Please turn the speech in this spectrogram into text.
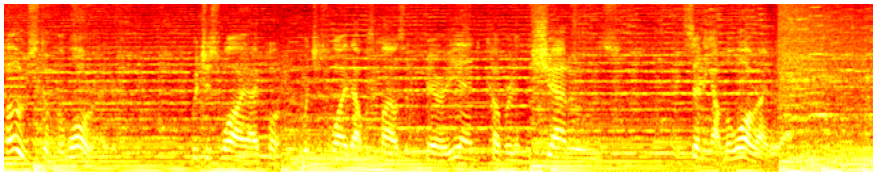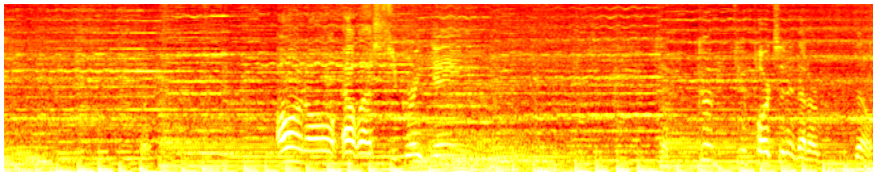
host of the Walrider, which is why I put, which is why that was Miles at the very end, covered in the shadows, and sending out the Walrider all in all, Outlast is a great game. There's a good few parts in it that are that'll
